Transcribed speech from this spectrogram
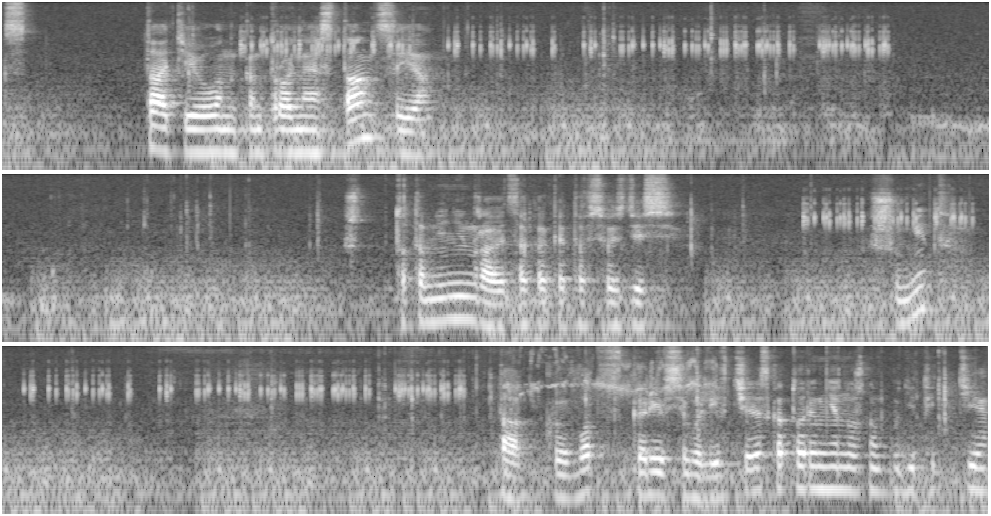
Кстати, он контрольная станция. Что-то мне не нравится, как это все здесь шумит. Так, вот, скорее всего, лифт, через который мне нужно будет идти.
